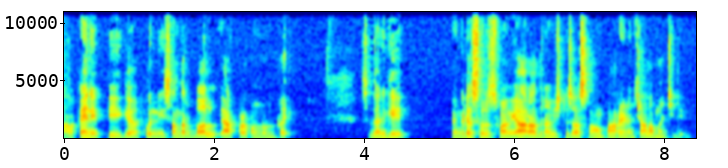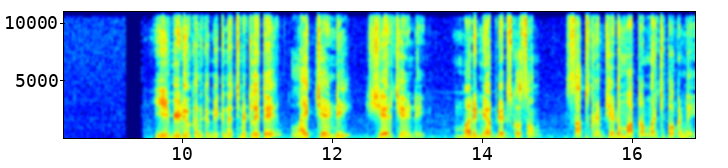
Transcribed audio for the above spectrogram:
తలకాయ నొప్పిగా కొన్ని సందర్భాలు ఏర్పడకుండా ఉంటాయి. సో దానికి వెంకటేశ్వర స్వామి ఆరాధన విష్ణు సహస్రనామ పారాయణం చాలా మంచిది. ఈ వీడియో కనుక మీకు నచ్చినట్లయితే లైక్ చేయండి షేర్ చేయండి. మరిన్ని అప్డేట్స్ కోసం సబ్స్క్రైబ్ చేయడం మాత్రం మర్చిపోకండి.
